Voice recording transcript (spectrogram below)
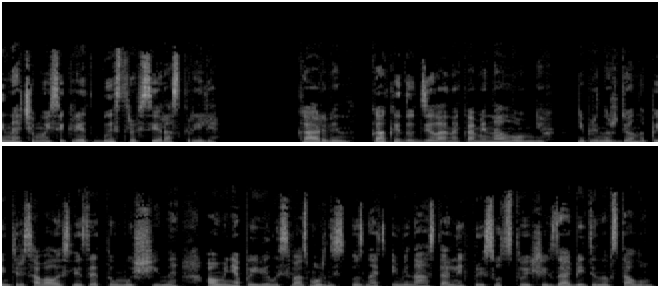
иначе мой секрет быстро все раскрыли. «Карвин, как идут дела на каменоломнях?» Непринужденно поинтересовалась Лизетта у мужчины, а у меня появилась возможность узнать имена остальных присутствующих за обеденным столом.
